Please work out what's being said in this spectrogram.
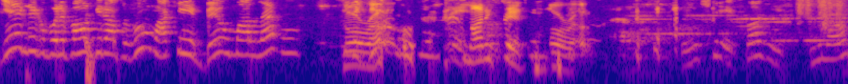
Yeah, nigga, but if I don't get out the room, I can't build my level. to Zorro. get to this shit. Monty said Zorro. Oh, shit, fuck it. You know,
